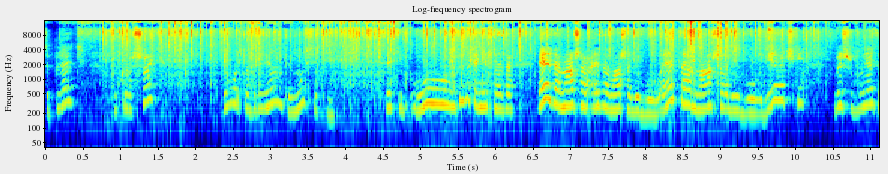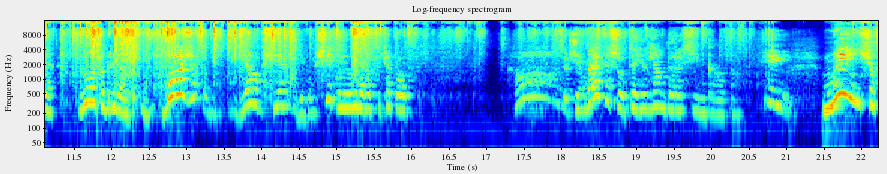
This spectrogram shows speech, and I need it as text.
цеплять, украшать. Золото, бриллианты, носики. Всякие... О, вот это, конечно, это, это, наша, это наша любовь. Это наша любовь. Девочки, вы же понимаете, золото, бриллианты. Боже, я вообще, я вообще, коли Оля розпечатала... Це що? знаєте що? Це гірлянда росінка. Ей. Ми її зараз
